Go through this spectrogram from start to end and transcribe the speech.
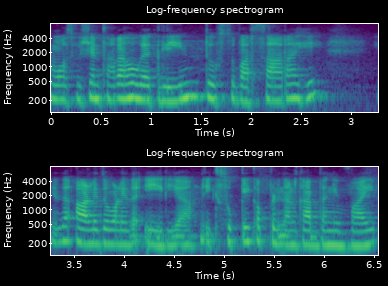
ਵਾਸ਼ ਬੇਸਿਨ ਸਾਰਾ ਹੋ ਗਿਆ ਕਲੀਨ ਤੇ ਉਸ ਤੋਂ ਬਾਅਦ ਸਾਰਾ ਇਹ, ਇਹਦਾ ਆਲੇ ਦੁਆਲੇ ਦਾ ਏਰੀਆ ਇੱਕ ਸੁੱਕੇ ਕੱਪੜੇ ਨਾਲ ਕਰ ਦਾਂਗੇ ਵਾਈਪ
